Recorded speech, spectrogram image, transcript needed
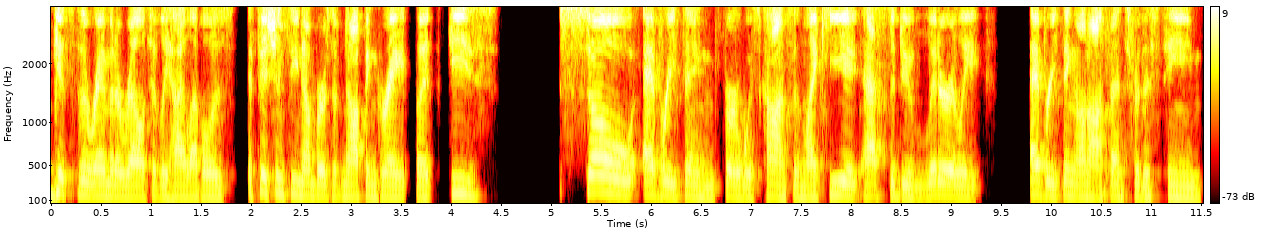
gets to the rim at a relatively high level. His efficiency numbers have not been great, but he's so everything for Wisconsin. Like he has to do literally everything on offense for this team.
